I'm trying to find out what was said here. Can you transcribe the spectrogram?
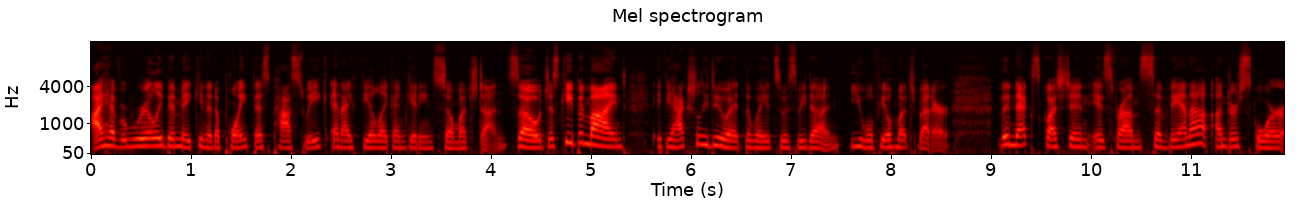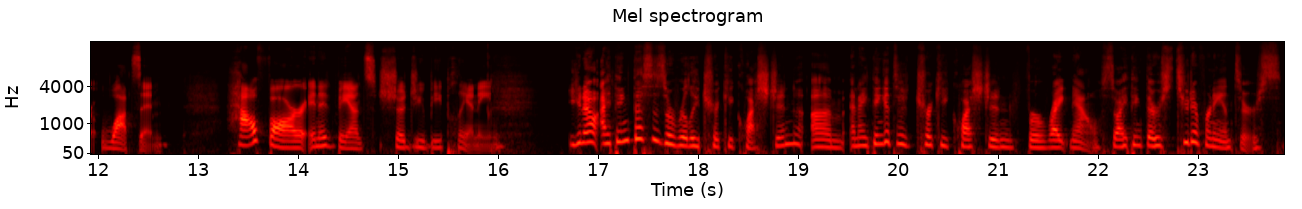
I have really been making it a point this past week and I feel like I'm getting so much done. So just keep in mind if you actually do it the way it's supposed to be done, you will feel much better. The next question is from Savannah underscore Watson. How far in advance should you be planning? You know, I think this is a really tricky question. Um, and I think it's a tricky question for right now. So I think there's two different answers.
